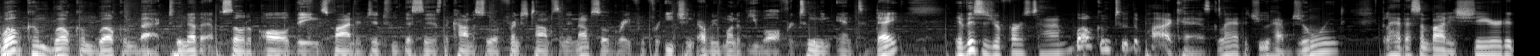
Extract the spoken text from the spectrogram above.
Welcome, welcome, welcome back to another episode of All Things Fine and Gentry. This is the connoisseur French Thompson, and I'm so grateful for each and every one of you all for tuning in today. If this is your first time, welcome to the podcast. Glad that you have joined. Glad that somebody shared it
